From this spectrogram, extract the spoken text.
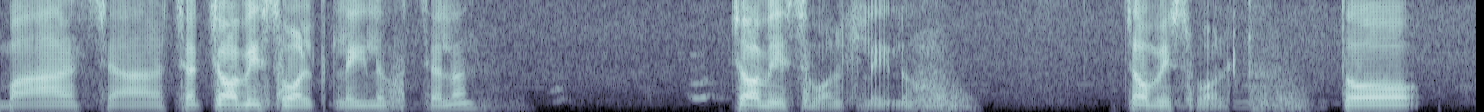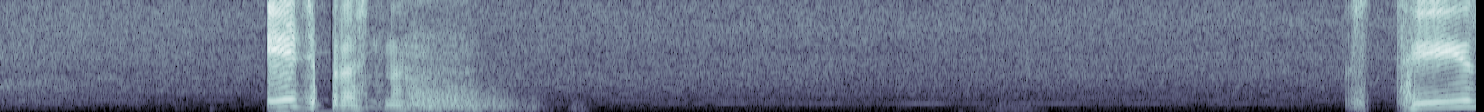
બાર ચાર છ ચોવીસ વોલ્ટ લઈ લો ચલો ને ચોવીસ વોલ્ટ લઈ લો ચોવીસ વોલ્ટ તો એ જ પ્રશ્ન સ્થિર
